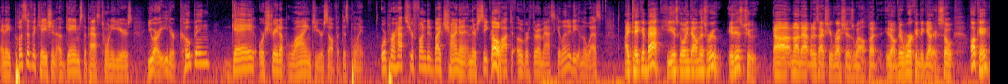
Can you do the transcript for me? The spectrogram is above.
and a pussification of games the past 20 years. You are either coping, gay, or straight up lying to yourself at this point. Or perhaps you're funded by China and their secret Oh. plot to overthrow masculinity in the West. I take it back. He is going down this route. It is true. Uh, not that, but it's actually Russia as well. But you know they're working together. So okay,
